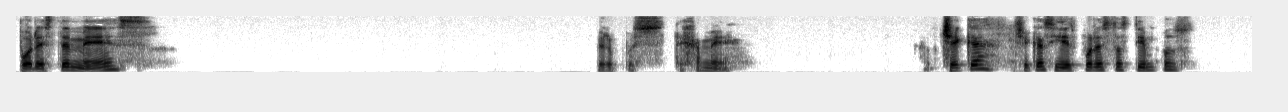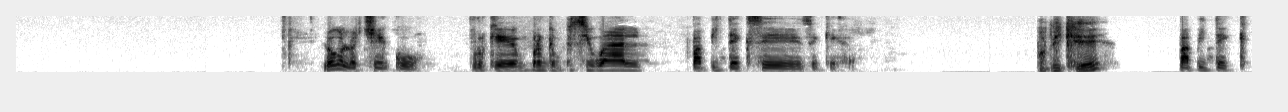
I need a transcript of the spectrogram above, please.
Por este mes. Pero pues déjame. Checa, checa si es por estos tiempos. Luego lo checo, porque, porque pues igual Papitec se, se queja. ¿Papi qué? Papitec.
